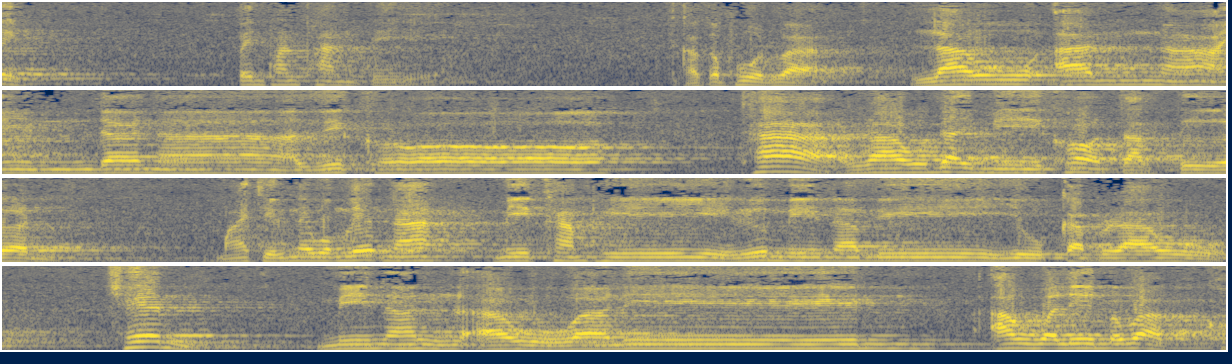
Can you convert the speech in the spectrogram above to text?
ย เป็นพันๆปี เขาก็พูดว่า เราอันนาอินดานาซิครอ ถ้าเราได้มีข้อตักเตือน หมายถึงในวงเล็บนะ มีคำพีหรือมีนบีอยู่กับเรา เช่นมีนัลอาวาลีนอาวาลีนแปลว่าค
